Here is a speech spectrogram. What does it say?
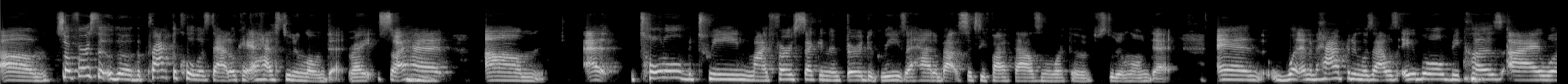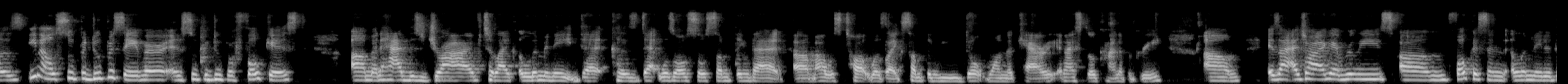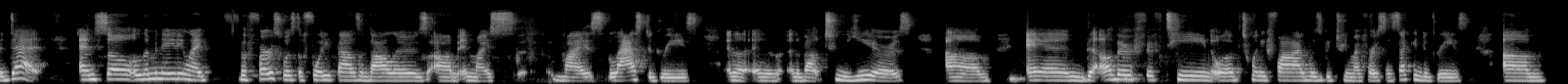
um, so first, the, the, the practical was that okay, I had student loan debt, right? So I mm-hmm. had um, at total between my first, second, and third degrees, I had about sixty-five thousand worth of student loan debt. And what ended up happening was I was able because I was, you know, super duper saver and super duper focused um, and had this drive to like eliminate debt because debt was also something that um, I was taught was like something you don't want to carry, and I still kind of agree. Um, is I, I try to get really um, focused and eliminated the debt, and so eliminating like the first was the forty thousand um, dollars in my my last degrees in, a, in, in about two years, um, and the other fifteen or twenty five was between my first and second degrees. Um,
